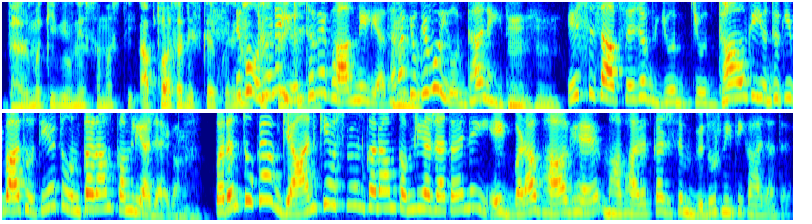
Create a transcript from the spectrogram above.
धर्म की भी उन्हें समझ थी। आप थोड़ा सा डिस्क्राइब करेंगे देखो उन्होंने युद्ध में भाग नहीं लिया था ना हम्म। क्योंकि वो योद्धा नहीं थे। हम्म, हम्म, इस हिसाब से जब युद्ध योद्धाओं की युद्ध की बात होती है तो उनका नाम कम लिया जाएगा। हम्म, परंतु क्या ज्ञान के उसमें उनका नाम कम लिया जाता है? नहीं एक बड़ा भाग है महाभारत का जिसे विदुर नीति कहा जाता है।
